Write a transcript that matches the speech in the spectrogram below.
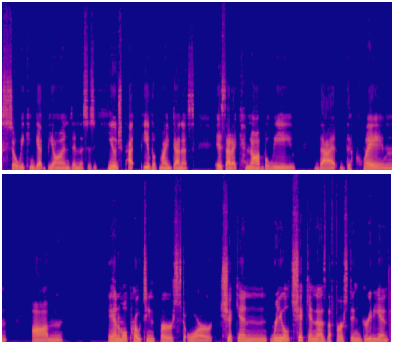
so we can get beyond. And this is a huge pet peeve of mine, Dennis, is that I cannot believe that the claim um, animal protein first or chicken, real chicken as the first ingredient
